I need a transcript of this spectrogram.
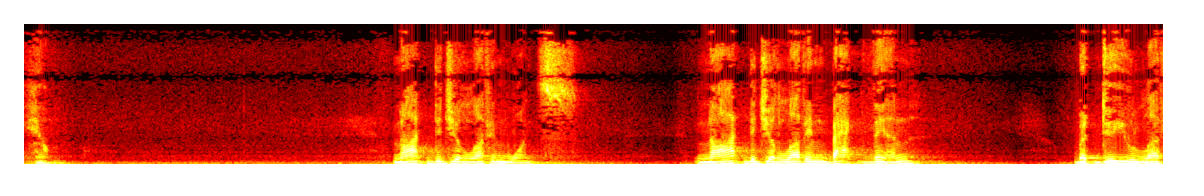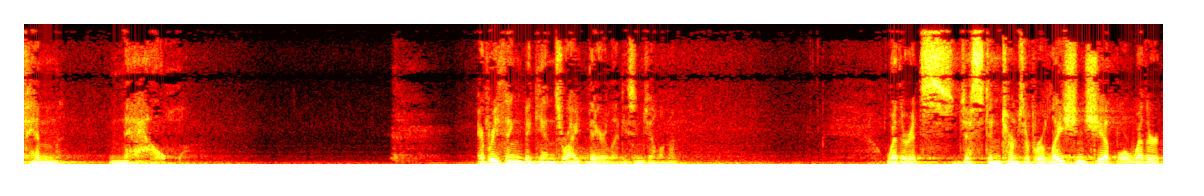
Him? Not did you love Him once. Not did you love Him back then. But do you love Him now? Everything begins right there, ladies and gentlemen. Whether it's just in terms of relationship or whether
